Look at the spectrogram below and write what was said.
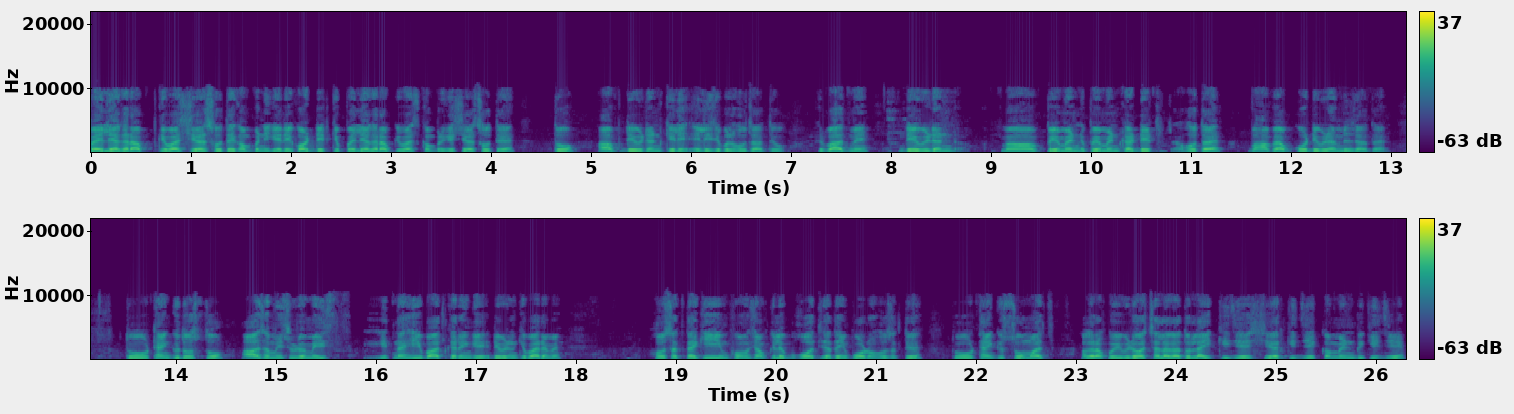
पहले अगर आपके पास शेयर्स होते हैं कंपनी के रिकॉर्ड डेट के पहले अगर आपके पास कंपनी के शेयर्स होते हैं तो आप डिविडेंड के लिए एलिजिबल हो जाते हो। फिर बाद में डिविडेंड पेमेंट पेमेंट का डेट होता है, वहाँ पे आपको डिविडेंड मिल जाता है। तो थैंक यू दोस्तों। आज हम इस वीडियो में इस, इतना ही बात करेंगे डिविडेंड के बारे में। हो सकता है कि ये इन्फॉर्मेशन आपके लिए बहुत ही ज़्यादा इंपॉर्टेंट हो सकती है। तो थैंक यू सो मच अगर आपको ये वीडियो अच्छा लगा तो लाइक कीजिए, शेयर कीजिए, कमेंट भी कीजिए।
